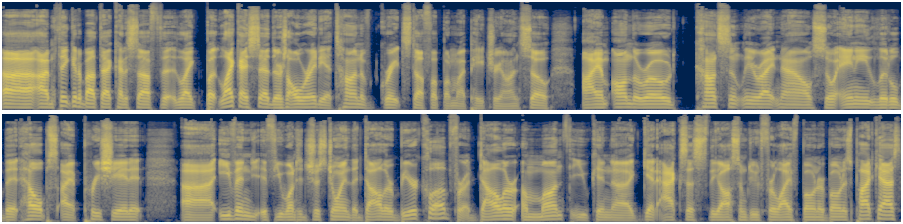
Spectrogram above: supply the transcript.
uh, I'm thinking about that kind of stuff. That like, but like I said, there's already a ton of great stuff up on my Patreon. So I am on the road constantly right now. So any little bit helps. I appreciate it. Uh, even if you want to just join the Dollar Beer Club for a dollar a month, you can uh, get access to the Awesome Dude for Life Boner Bonus podcast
